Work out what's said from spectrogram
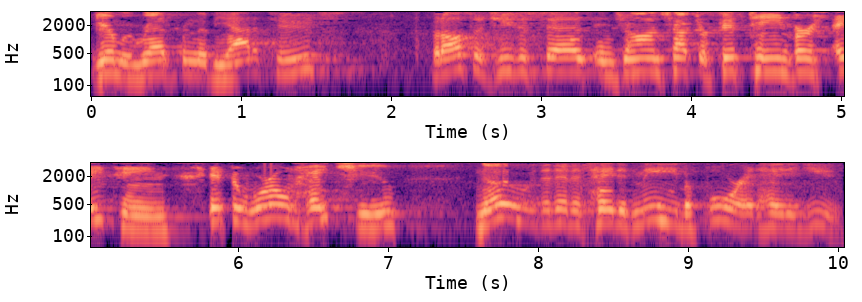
Again, we read from the Beatitudes, but also Jesus says in John chapter 15, verse 18, if the world hates you, know that it has hated me before it hated you.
